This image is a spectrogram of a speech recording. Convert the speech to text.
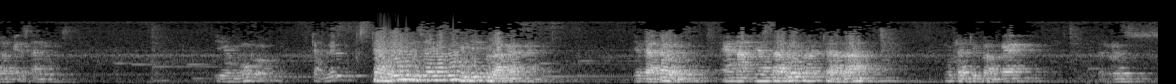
pakai sarung Ya monggo. Dalil. Dalil bisa kamu bikin belakangan Ya tidak tahu Enaknya sarung adalah Mudah dipakai Terus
